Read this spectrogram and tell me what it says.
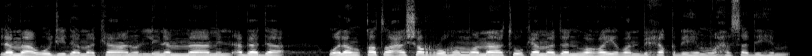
لما وجد مكان لنمام أبدا ولانقطع شرهم وماتوا كمدا وغيظا بحقدهم وحسدهم.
